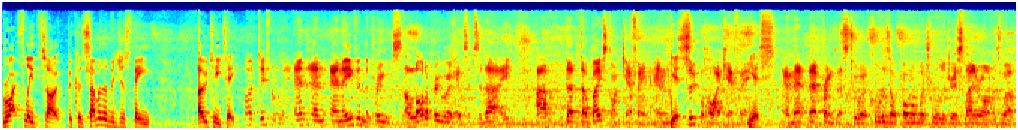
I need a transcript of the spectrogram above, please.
rightfully so, because some of them have just been OTT. Oh, definitely, and and and even the pre, a lot of pre-workouts of today are they're, they're based on caffeine and Yes. super high caffeine. Yes. and that, that brings us to a cortisol problem, which we'll address later on as well.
